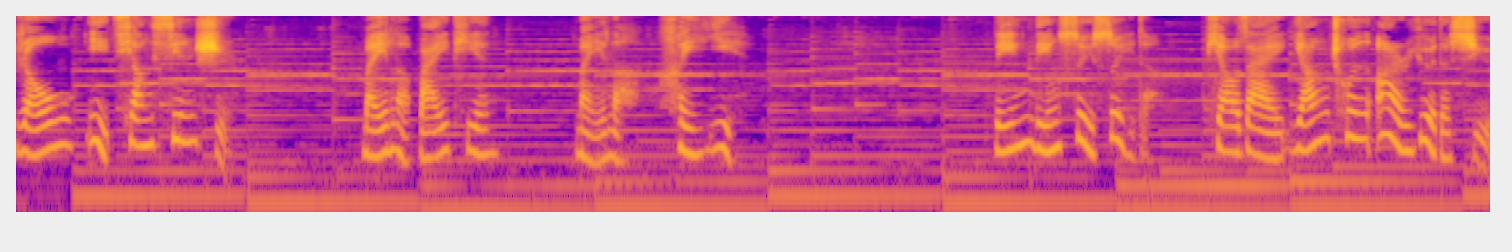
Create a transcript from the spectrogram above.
揉一腔心事，没了白天，没了黑夜，零零碎碎的飘在阳春二月的雪，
